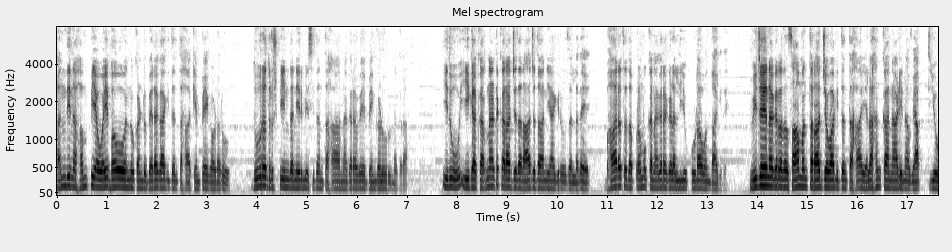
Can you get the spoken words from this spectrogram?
ಅಂದಿನ ಹಂಪಿಯ ವೈಭವವನ್ನು ಕಂಡು ಬೆರಗಾಗಿದ್ದಂತಹ ಕೆಂಪೇಗೌಡರು ದೂರದೃಷ್ಟಿಯಿಂದ ನಿರ್ಮಿಸಿದಂತಹ ನಗರವೇ ಬೆಂಗಳೂರು ನಗರ. ಇದು ಈಗ ಕರ್ನಾಟಕ ರಾಜ್ಯದ ರಾಜಧಾನಿಯಾಗಿರುವುದಲ್ಲದೆ ಭಾರತದ ಪ್ರಮುಖ ನಗರಗಳಲ್ಲಿಯೂ ಕೂಡ ಒಂದಾಗಿದೆ. ವಿಜಯನಗರದ ಸಾಮಂತ ರಾಜ್ಯವಾಗಿದ್ದಂತಹ ಯಲಹಂಕ ನಾಡಿನ ವ್ಯಾಪ್ತಿಯು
